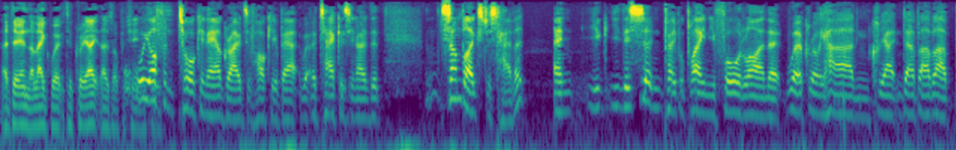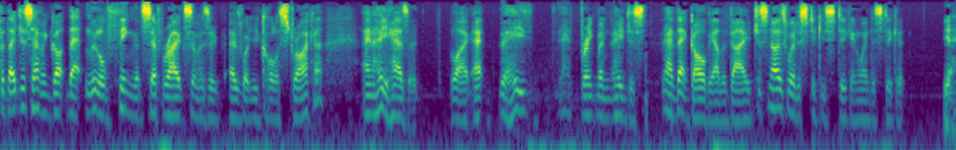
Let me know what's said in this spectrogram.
are doing the legwork to create those opportunities. We often talk in our grades of hockey about attackers, you know, that some blokes just have it. And you, you, there's certain people playing your forward line that work really hard and create and blah blah blah, but they just haven't got that little thing that separates them as a, as what you'd call a striker, and he has it. Like at, he, Brinkman, he just had that goal the other day. Just knows where to stick his stick and when to stick it. Yeah,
